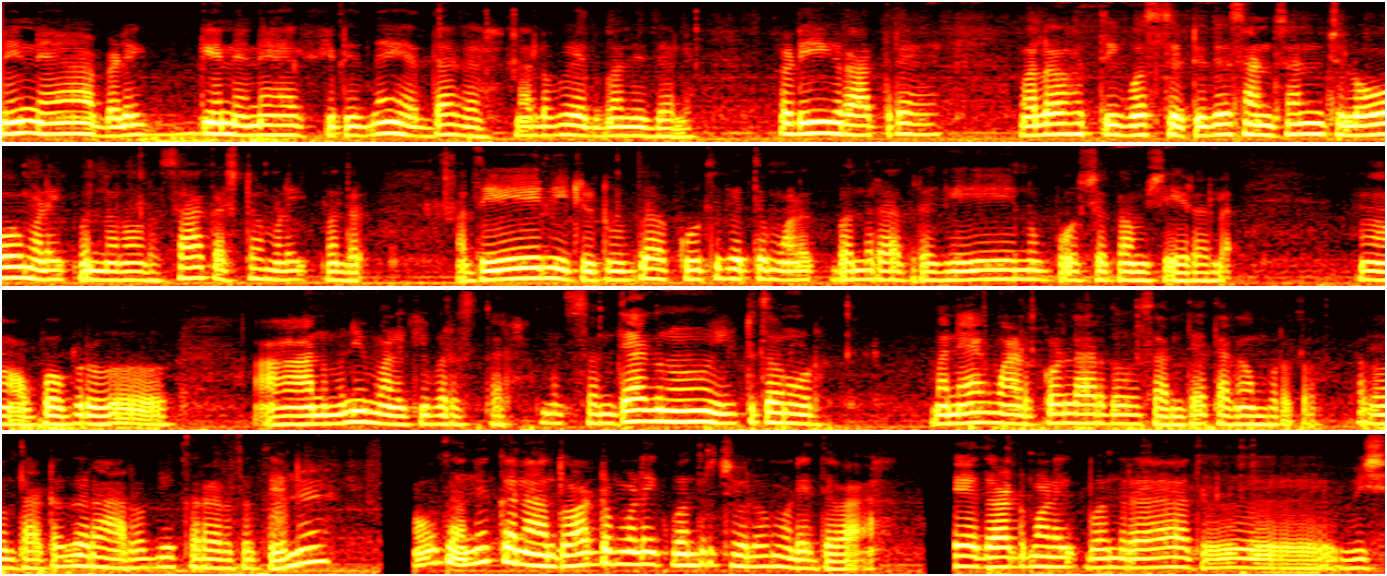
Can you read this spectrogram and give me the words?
ನಿನ್ನೆ ಬೆಳಿಗ್ಗೆ ನೆನೆ ಹಾಕಿಟ್ಟಿದ್ದೆ, ಎದ್ದಾಗ ನಲಗು ಎದ್ದು ಬಂದಿದ್ದಲ್ಲ ಕಡೆಗೆ ರಾತ್ರಿ ಮಲ ಹೊತ್ತಿಗೆ ಬಸ್ ಇಟ್ಟಿದ್ದೆ. ಸಣ್ಣ ಸಣ್ಣ ಚಲೋ ಮಳೆಗೆ ಬಂದ ನೋಡು. ಸಾಕಷ್ಟು ಮಳೆಗೆ ಬಂದ್ರೆ ಅದೇನು ಇಟ್ಟಿಟ್ಟು ಉದ್ದ ಕೂತುಗತ್ತೆ ಮೊಳಕೆ ಬಂದ್ರೆ ಅದ್ರಾಗೇನು ಪೋಷಕಾಂಶ ಇರಲ್ಲ. ಒಬ್ಬೊಬ್ಬರು ಆ ನಮೂನಿ ಮೊಳಕೆ ಬರೆಸ್ತಾರೆ. ಮತ್ತು ಸಂತ್ಯಾಗೂ ಇಡ್ತಾವೆ ನೋಡು. ಮನ್ಯಾಗ ಮಾಡ್ಕೊಳ್ಳಾರ್ದು ಸಂತೆ ತಗೊಂಬರ್ದು. ಅದೊಂದು ತಟಗಾರ ಆರೋಗ್ಯಕರ ಇರ್ತೈತೇನು ಹೌದು ಅನೇಕ ನಾನು ದೊಡ್ಡ ಮಳೆಗೆ ಬಂದ್ರೆ ಚಲೋ ಮಾಡಿದ್ದೇವೆ ಏ ದೊಡ್ಡ ಮಳೆಗೆ ಬಂದ್ರೆ ಅದು ವಿಷ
